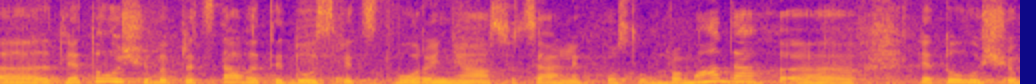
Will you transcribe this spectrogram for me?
е, для того, щоб представити досвід створення соціальних послуг в громадах, е, для того, щоб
